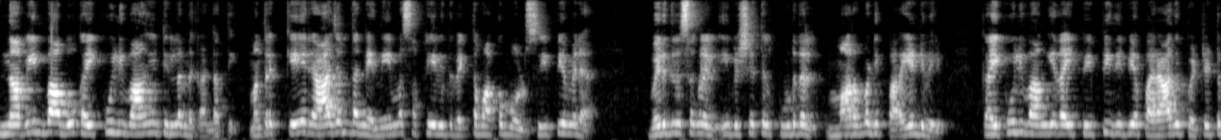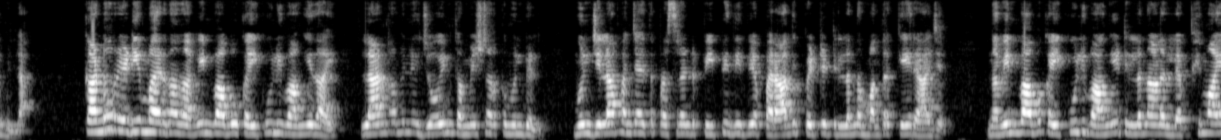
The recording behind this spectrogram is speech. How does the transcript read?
നവീൻ ബാബു കൈക്കൂലി വാങ്ങിയിട്ടില്ലെന്ന് കണ്ടെത്തി. മന്ത്രി കെ രാജൻ തന്നെ നിയമസഭയിൽ ഇത് വ്യക്തമാക്കുമ്പോൾ സി പി എമ്മിന് വരും ദിവസങ്ങളിൽ ഈ വിഷയത്തിൽ കൂടുതൽ മറുപടി പറയേണ്ടി വരും. കൈക്കൂലി വാങ്ങിയതായി പി പി ദിവ്യ പരാതിപ്പെട്ടിട്ടുമില്ല. കണ്ണൂർ റേഡിയമായിരുന്ന നവീൻ ബാബു കൈക്കൂലി വാങ്ങിയതായി ലാൻഡ് റവന്യൂ ജോയിന്റ് കമ്മീഷണർക്ക് മുൻപിൽ മുൻ ജില്ലാ panchayat president P P Divya പരാതിപ്പെട്ടിട്ടില്ലെന്ന് മന്ത്രി കെ രാജൻ. നവീൻ ബാബു കൈക്കൂലി വാങ്ങിയിട്ടില്ലെന്നാണ് ലഭ്യമായ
